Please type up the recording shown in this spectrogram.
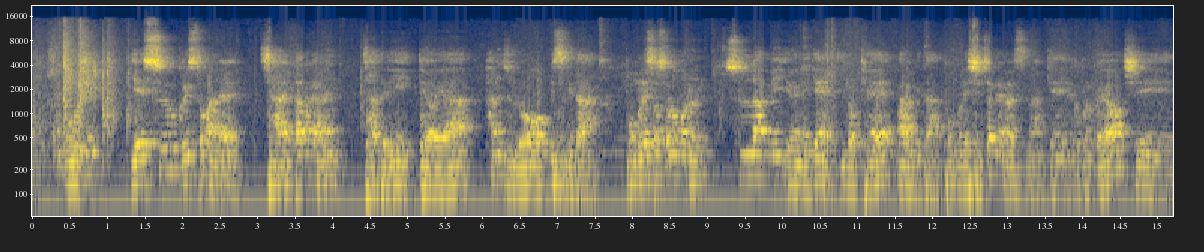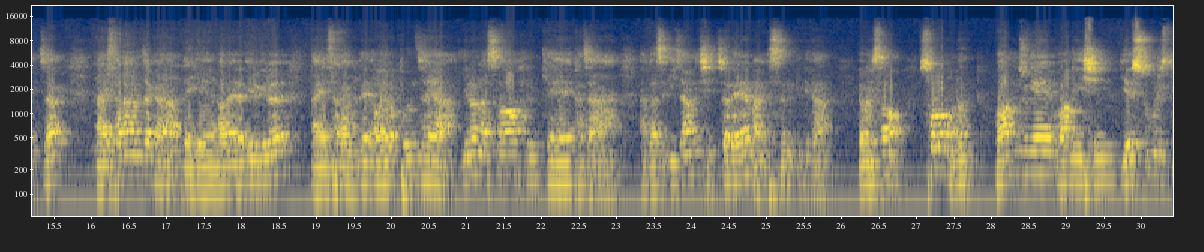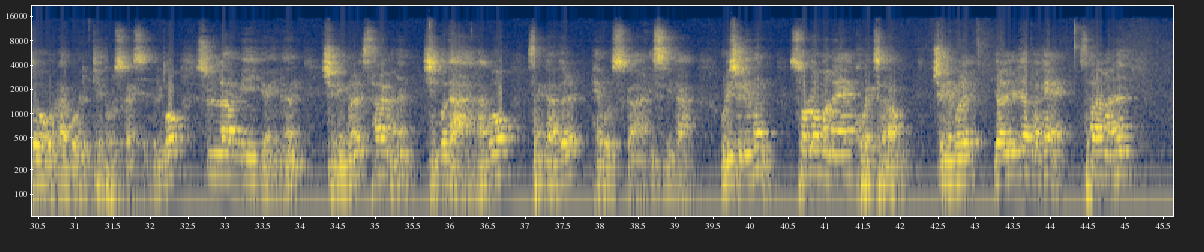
오직 예수 그리스도만을 잘 따라가는 자들이 되어야 하는 줄로 믿습니다. 본문에서 솔로몬은 술람미 여인에게 이렇게 말합니다. 본문의 10절의 말씀을 함께 읽어볼까요? 시작. 나의 사랑하는 자가 내게 말하여 이르기를 나의 사랑하는 어여쁜 자야 일어나서 함께 가자. 아가서 2장 10절의 말씀입니다. 여기서 솔로몬은 왕 중의 왕이신 예수 그리스도라고 이렇게 볼 수가 있어요. 그리고 술람미 여인은 주님을 사랑하는 신부다라고 생각을 해볼 수가 있습니다. 우리 주님은 솔로몬의 고백처럼 주님을 열렬하게 사랑하는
